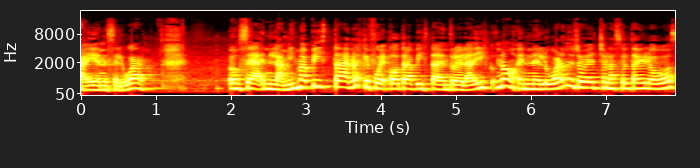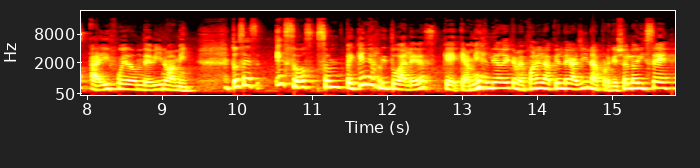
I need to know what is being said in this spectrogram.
Ahí en ese lugar o sea, en la misma pista, no es que fue otra pista dentro de la disco, no, en el lugar donde yo había hecho la suelta de globos, ahí fue donde vino a mí. Entonces, esos son pequeños rituales que, que a mí es el día de hoy que me pone la piel de gallina, porque yo lo hice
